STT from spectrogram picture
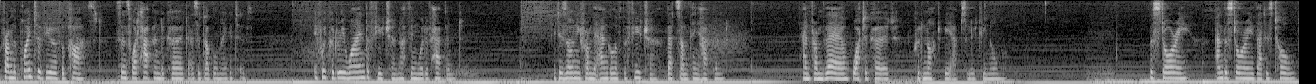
From the point of view of the past, since what happened occurred as a double negative. If we could rewind the future, nothing would have happened. It is only from the angle of the future that something happened. And from there, what occurred could not be absolutely normal. The story and the story that is told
